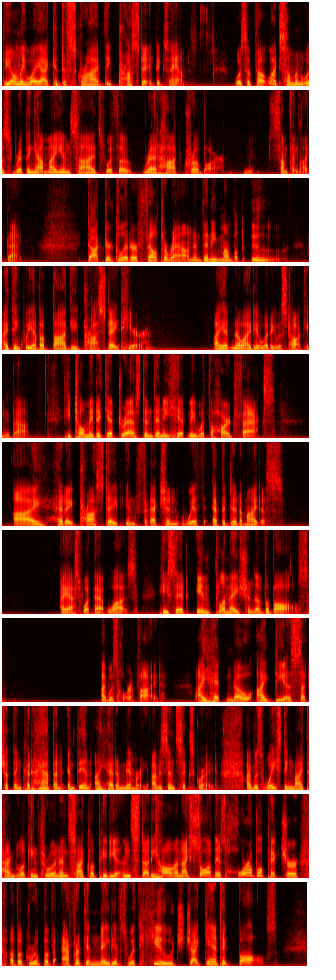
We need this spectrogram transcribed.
The only way I could describe the prostate exam was it felt like someone was ripping out my insides with a red hot crowbar, something like that. Dr. Glitter felt around and then he mumbled, Ooh, I think we have a boggy prostate here. I had no idea what he was talking about. He told me to get dressed and then he hit me with the hard facts. I had a prostate infection with epididymitis. I asked what that was. He said inflammation of the balls. I was horrified. I had no idea such a thing could happen. And then I had a memory. I was in sixth grade. I was wasting my time looking through an encyclopedia in study hall, and I saw this horrible picture of a group of African natives with huge, gigantic balls.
